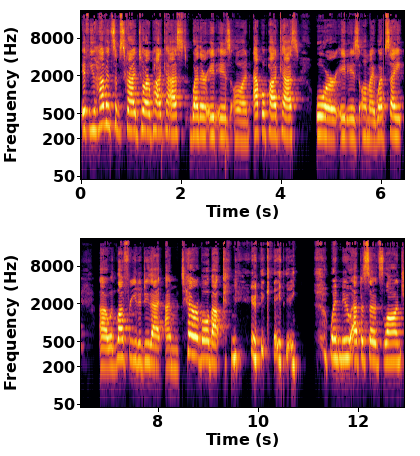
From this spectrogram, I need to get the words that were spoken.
if you haven't subscribed to our podcast, whether it is on Apple Podcast or it is on my website, I would love for you to do that. I'm terrible about communicating when new episodes launch.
